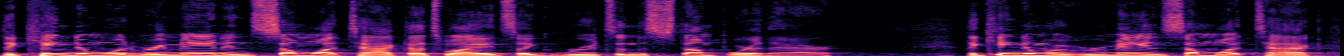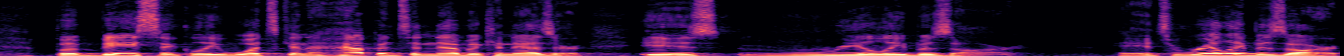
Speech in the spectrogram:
The kingdom would remain in somewhat tact. That's why it's like roots and the stump were there. The kingdom would remain in somewhat tact, but basically, what's going to happen to Nebuchadnezzar is really bizarre. It's really bizarre.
